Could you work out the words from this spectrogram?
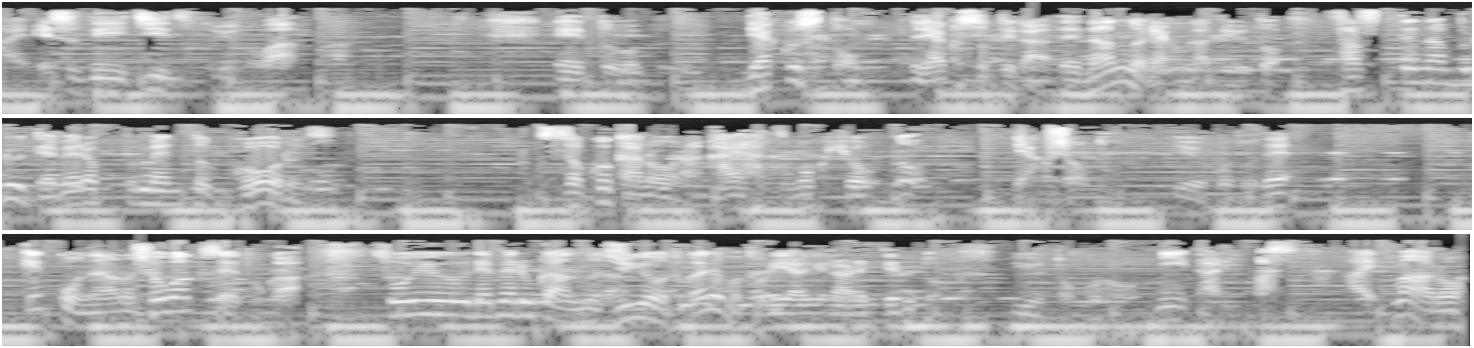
はい、SDGs というのは、えっ、ー、と、略すと、略すっていうか、何の略かというと、 Sustainable Development Goals。持続可能な開発目標の略称ということで、結構ね、あの、小学生とか、そういうレベル感の授業とかでも取り上げられてるというところになります。はい。まあ、あの、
